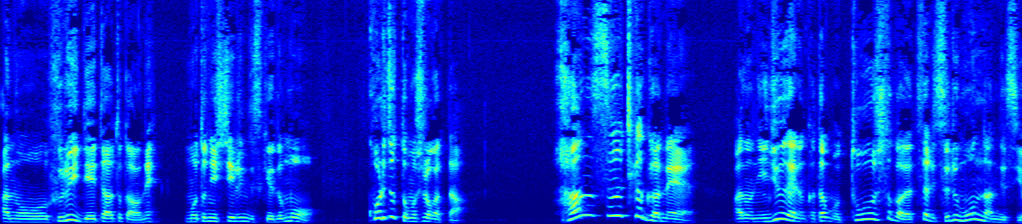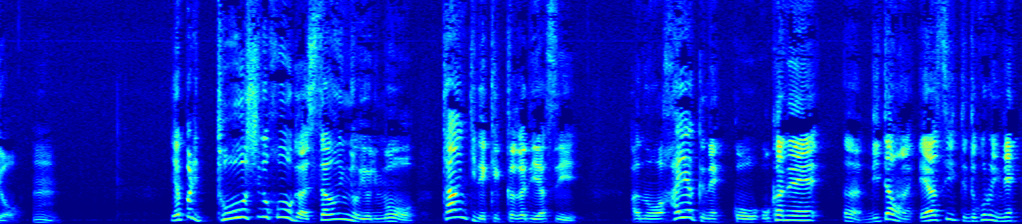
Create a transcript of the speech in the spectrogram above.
あの古いデータとかをね元にしているんですけれどもこれちょっと面白かった。半数近くがねあの20代の方も投資とかをやってたりするもんなんですよ。うん。やっぱり投資の方が資産運用よりも短期で結果が出やすい。あの早くねこうお金、うん、リターンを得やすいってところにね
